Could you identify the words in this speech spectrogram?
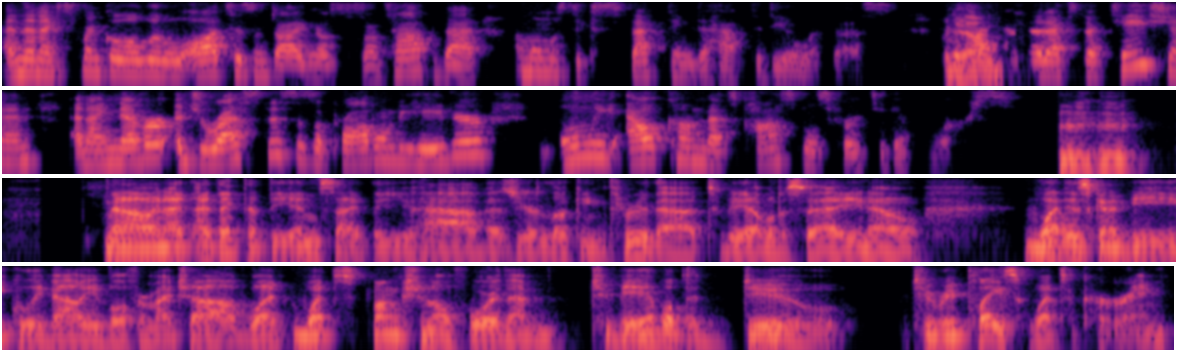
And then I sprinkle a little autism diagnosis on top of that. I'm almost expecting to have to deal with this. But yeah. if I have that expectation and I never address this as a problem behavior, the only outcome that's possible is for it to get worse. Mm-hmm. No, and I, I think that the insight that you have as you're looking through that to be able to say, you know, what is going to be equally valuable for my child? What what's functional for them to be able to do to replace what's occurring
